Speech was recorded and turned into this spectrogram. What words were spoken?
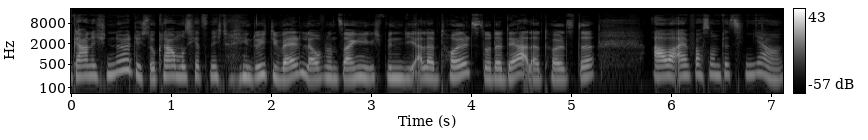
gar nicht nötig. So klar muss ich jetzt nicht durch die Welt laufen und sagen, ich bin die Allertollste oder der Allertollste. Aber einfach so ein bisschen, ja,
